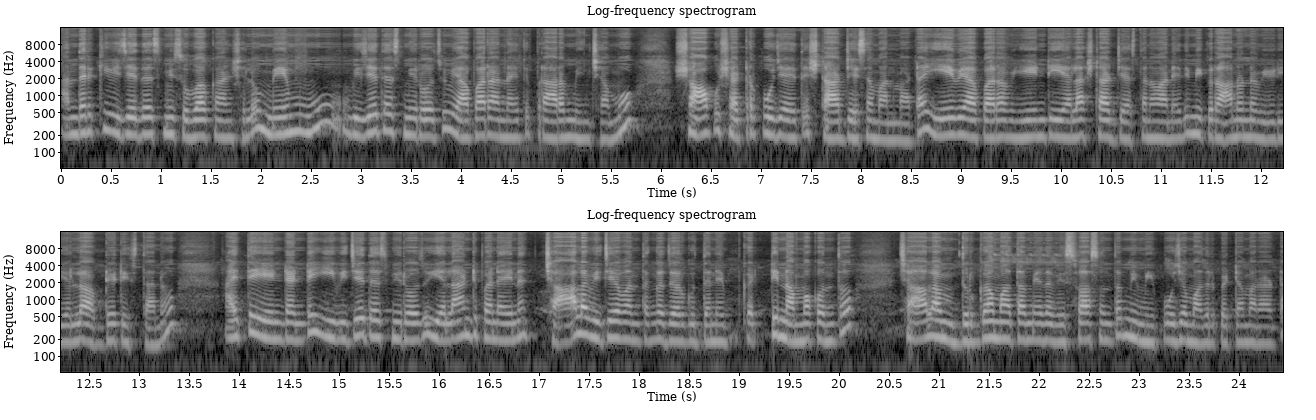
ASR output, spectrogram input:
అందరికీ విజయదశమి శుభాకాంక్షలు. మేము విజయదశమి రోజు వ్యాపారాన్ని అయితే ప్రారంభించాము. షాపు షట్టర్ పూజ అయితే స్టార్ట్ చేసామన్నమాట ఏ వ్యాపారం ఏంటి ఎలా స్టార్ట్ చేస్తాను అనేది మీకు రానున్న వీడియోలో అప్డేట్ ఇస్తాను. అయితే ఏంటంటే ఈ విజయదశమి రోజు ఎలాంటి పని అయినా చాలా విజయవంతంగా జరుగుద్దనే గట్టి నమ్మకంతో చాలా దుర్గామాత మీద విశ్వాసంతో మేము ఈ పూజ మొదలుపెట్టామన్నమాట.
